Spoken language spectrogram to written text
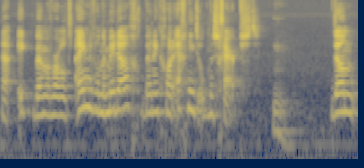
nou, ik ben bijvoorbeeld einde van de middag, ben ik gewoon echt niet op mijn scherpst. Hm. Dan,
